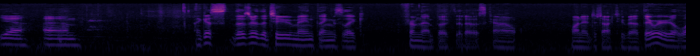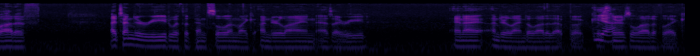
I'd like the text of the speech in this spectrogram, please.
yeah, um, I guess those are the two main things like from that book that I was kind of wanted to talk to you about. There were a lot of I tend to read with a pencil and like underline as I read. And I underlined a lot of that book because Yeah. there's a lot of like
